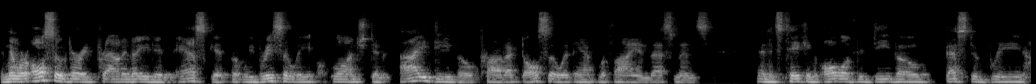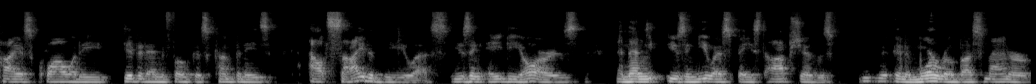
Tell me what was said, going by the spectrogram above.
And then we're also very proud. I know you didn't ask it, but we've recently launched an iDevo product also with Amplify Investments. And it's taking all of the DIVO best of breed, highest quality, dividend focused companies outside of the US using ADRs and then using US based options in a more robust manner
